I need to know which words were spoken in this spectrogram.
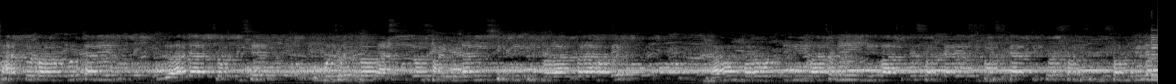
ছাত্র গণঅভ্যুত্থানে দু হাজার চব্বিশের উপযুক্ত রাষ্ট্রীয় সাংবিধানিক স্বীকৃতি প্রদান করা হবে। নির্বাচনে নির্বাচিত সরকারের সংস্কারকৃত সংবিধান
